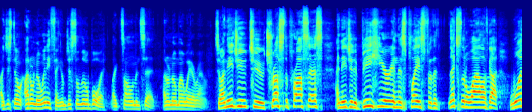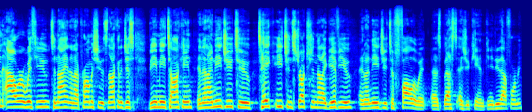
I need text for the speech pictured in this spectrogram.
I just don't, I don't know anything. I'm just a little boy, like Solomon said. I don't know my way around. So I need you to trust the process. I need you to be here in this place for the next little while. I've got one hour with you tonight, and I promise you it's not going to just be me talking. And then I need you to take each instruction that I give you, and I need you to follow it as best as you can. Can you do that for me?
